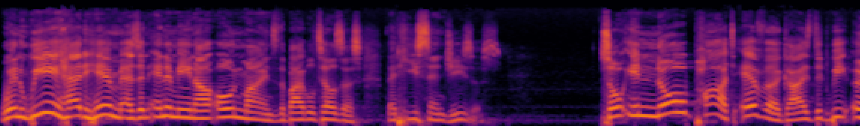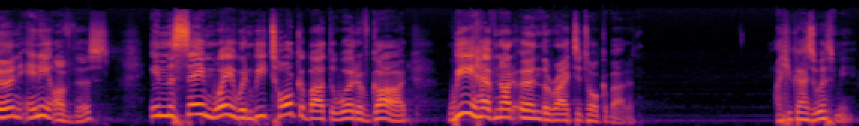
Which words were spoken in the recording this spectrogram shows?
When we had him as an enemy in our own minds, the Bible tells us that he sent Jesus. So, in no part ever, guys, did we earn any of this. In the same way, when we talk about the Word of God, we have not earned the right to talk about it. Are you guys with me?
